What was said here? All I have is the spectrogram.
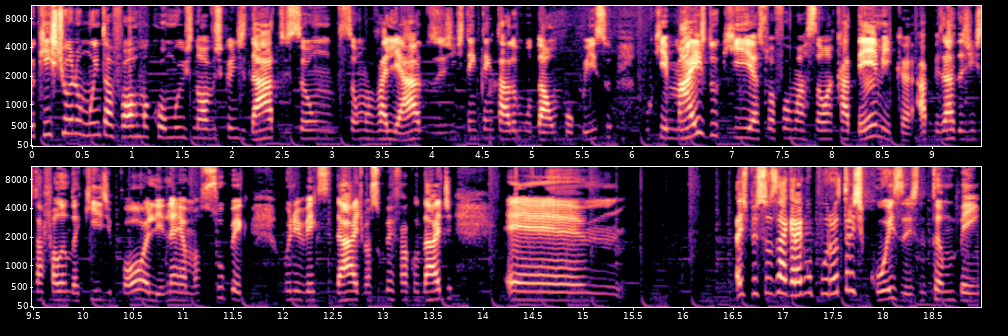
eu, questiono muito a forma como os novos candidatos são, são avaliados. A gente tem tentado mudar um pouco isso, porque mais do que a sua formação acadêmica, apesar da gente estar falando aqui de Poli, né, uma super universidade, uma super faculdade, é, as pessoas agregam por outras coisas também,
